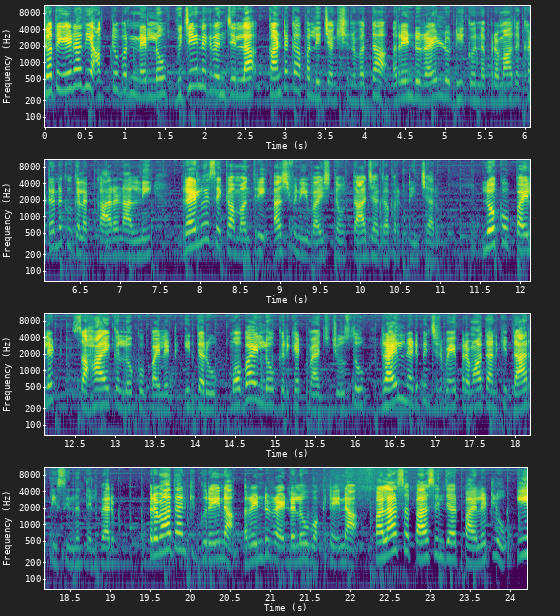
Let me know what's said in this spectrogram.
గత ఏడాది అక్టోబర్ నెలలో విజయనగరం జిల్లా కంటకాపల్లి జంక్షన్ వద్ద రెండు రైళ్ళు ఢీకొన్న ప్రమాద ఘటనకు గల కారణాలని రైల్వే శాఖ మంత్రి అశ్విని వైష్ణవ్ తాజాగా ప్రకటించారు. లోకో పైలట్ సహాయక లోకో పైలట్ ఇద్దరు మొబైల్లో క్రికెట్ మ్యాచ్ చూస్తూ రైలు నడిపించడమే ప్రమాదానికి దారితీసిందని తెలిపారు. ప్రమాదానికి గురైన రెండు రైళ్ళలో ఒకటైన పలాస ప్యాసింజర్ పైలట్లు ఈ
